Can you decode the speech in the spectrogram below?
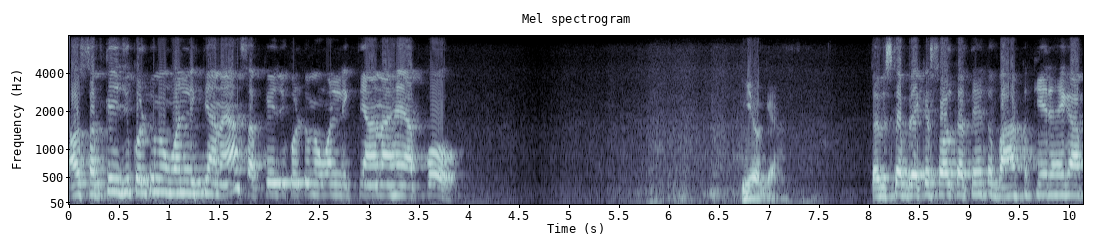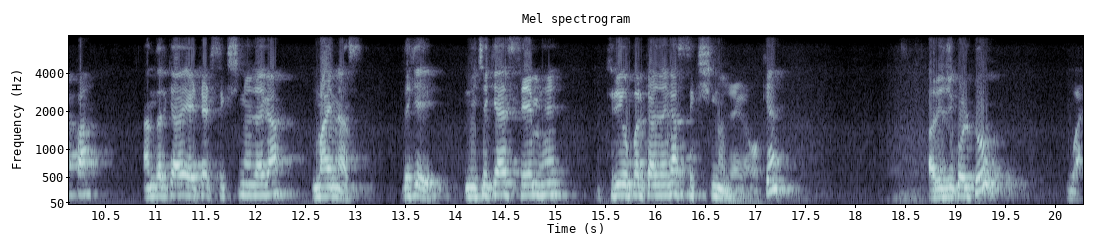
और सबके इज़ इक्वल टू में वन लिखते आना है सबके इज़ इक्वल टू में वन लिखते आना है आपको। ये हो गया। तब तो इसका ब्रैकेट सॉल्व करते हैं तो बाहर तो के रहेगा आपका। अंदर क्या है? एट एट सिक्सटीन हो जाएगा। माइनस। देखिए, नीचे क्या है? सेम है। थ्री ऊपर क्या हो जाएगा? सिक्सटीन हो जाएगा ओके और इज़ इक्वल टू वाई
